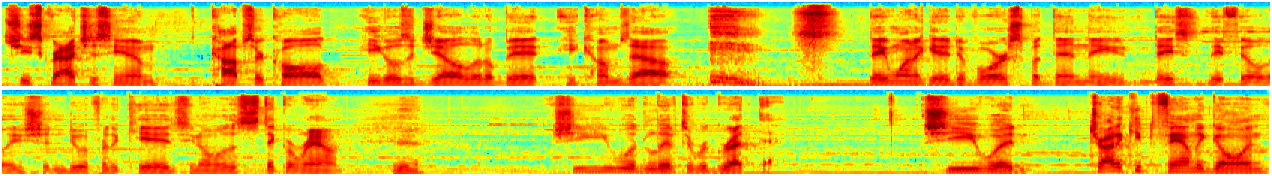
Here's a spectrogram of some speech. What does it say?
She scratches him. Cops are called. He goes to jail a little bit. He comes out. they want to get a divorce, but then they, they they feel they shouldn't do it for the kids. You know, let's stick around. Yeah. She would live to regret that. She would try to keep the family going.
